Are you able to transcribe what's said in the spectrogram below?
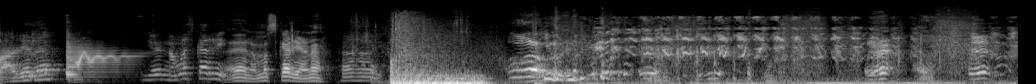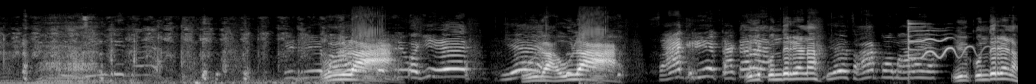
ಯಾರ್ಯಾರ? ನಮಸ್ಕಾರ ರೀ. ಏ ನಮಸ್ಕಾರ ರೀ ಅಣ್ಣ. ಹುಳ. ಹುಳ ಹುಳ. ಸಾಕ್ರಿ ಕಾಕ. ಇಲ್ಲಿ ಕುಂದ್ರಿ ಅಣ್ಣ. ಏ ಸಾಕು ಮಾರಾಯ ಇಲ್ಲಿ ಕುಂದ್ರಿ ಅಣ್ಣ.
